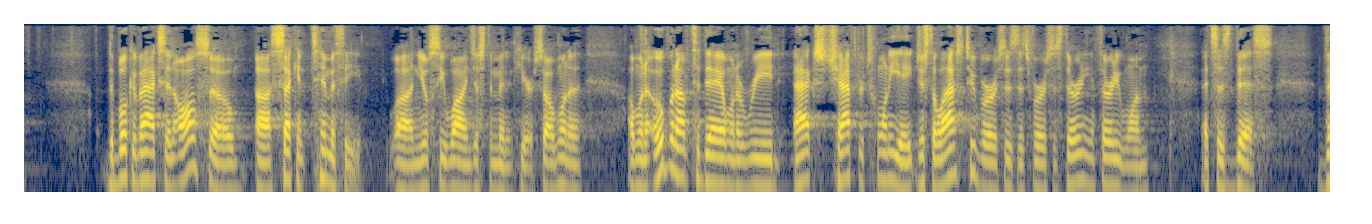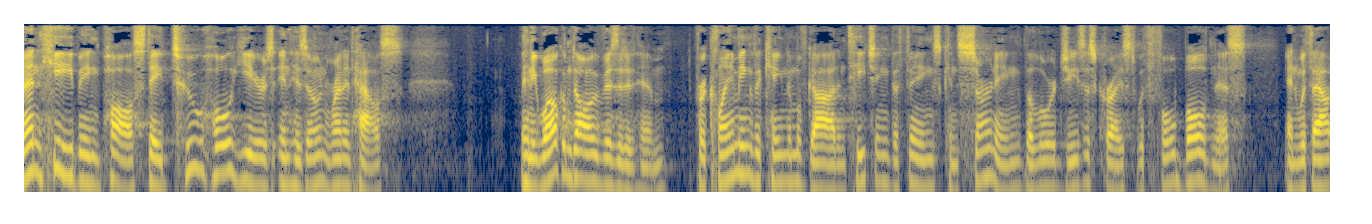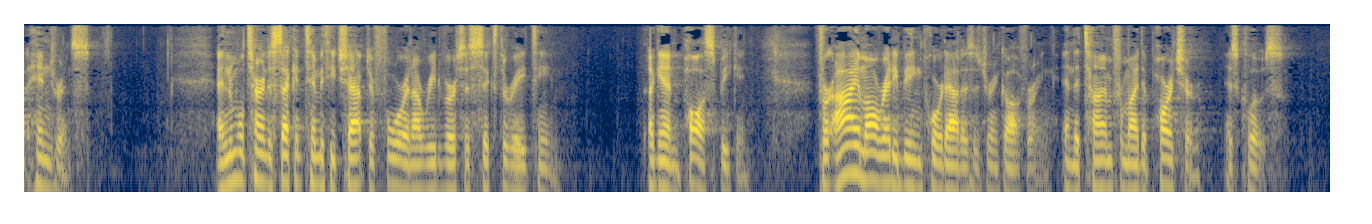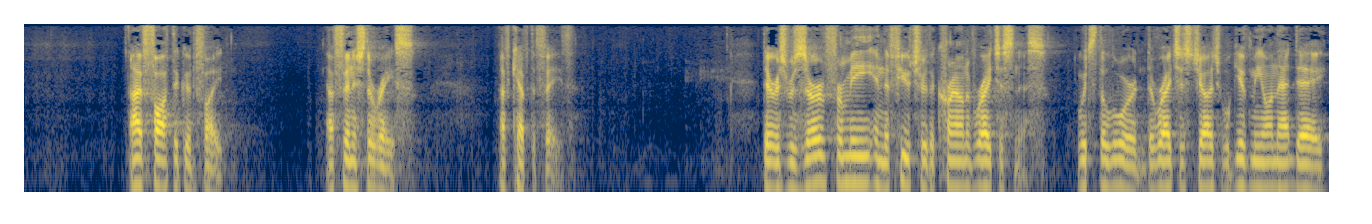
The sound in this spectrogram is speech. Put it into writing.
the book of Acts and also uh, 2 Timothy. Uh, and you'll see why in just a minute here. So I want to I want to open up today. I want to read Acts chapter 28, just the last two verses. It's verses 30 and 31. It says this Then he, being Paul, stayed two whole years in his own rented house, and he welcomed all who visited him, proclaiming the kingdom of God and teaching the things concerning the Lord Jesus Christ with full boldness and without hindrance and then we'll turn to 2 Timothy chapter 4, and I'll read verses 6 through 18. Again, Paul speaking. For I am already being poured out as a drink offering, and the time for my departure is close. I've fought the good fight. I've finished the race. I've kept the faith. There is reserved for me in the future the crown of righteousness, which the Lord, the righteous judge, will give me on that day,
